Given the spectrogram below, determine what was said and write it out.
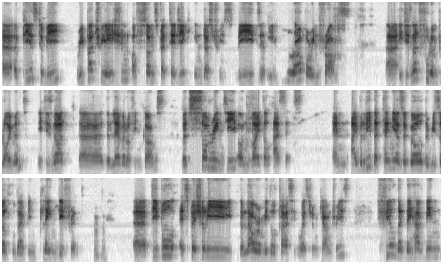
uh, appears to be repatriation of some strategic industries, be it in Europe or in France. Uh, it is not full employment, it is not uh, the level of incomes, but sovereignty on vital assets. And I believe that 10 years ago, the result would have been plain different. Mm-hmm. Uh, people, especially the lower middle class in Western countries, feel that they have been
